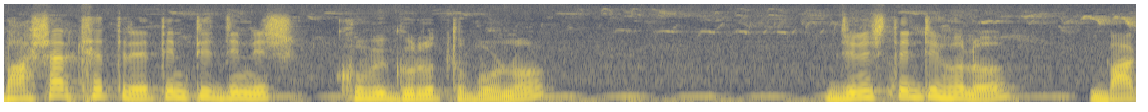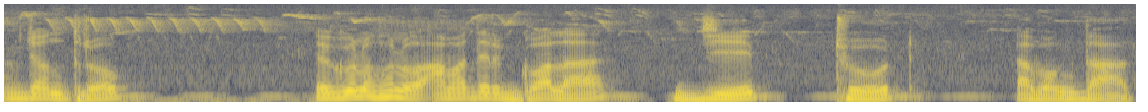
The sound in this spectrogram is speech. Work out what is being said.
ভাষার ক্ষেত্রে তিনটি জিনিস খুবই গুরুত্বপূর্ণ। জিনিস তিনটি হলো বাকযন্ত্র। এগুলো হলো আমাদের গলা, জিভ, ঠোঁট এবং দাঁত।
